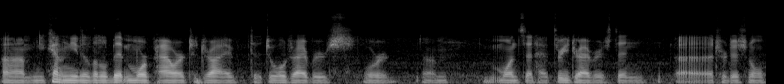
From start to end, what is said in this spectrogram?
um, you kind of need a little bit more power to drive the dual drivers or um, ones that have three drivers than uh, a traditional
